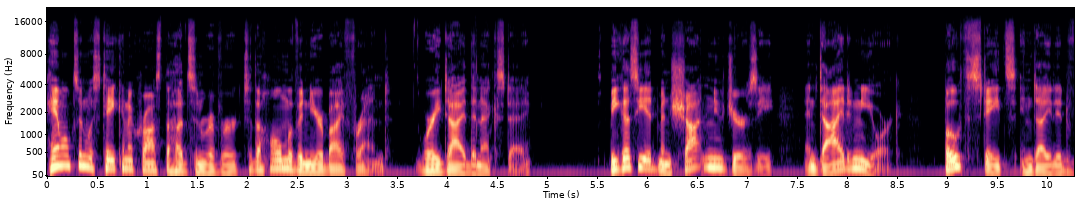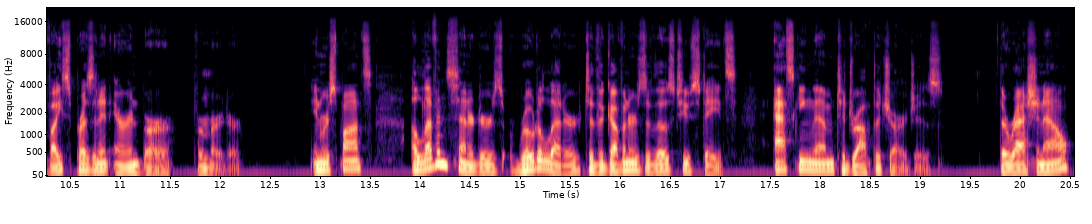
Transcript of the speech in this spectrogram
Hamilton was taken across the Hudson River to the home of a nearby friend, where he died the next day. Because he had been shot in New Jersey and died in New York, both states indicted Vice President Aaron Burr for murder. In response, 11 senators wrote a letter to the governors of those two states asking them to drop the charges. The rationale?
